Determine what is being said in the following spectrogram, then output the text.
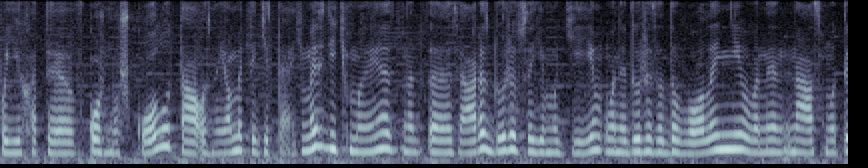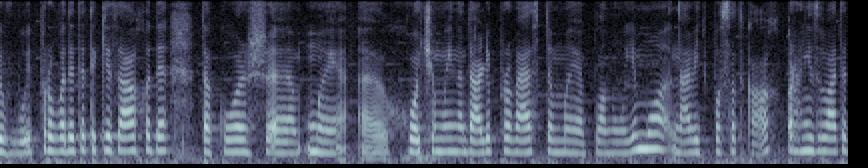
поїхати в кожну школу та ознайомити дітей. Ми з дітьми е, зараз дуже взаємодіємо. Вони дуже задоволені. Вони нас мотивують проводити такі заходи. Також е, ми хочемо і надалі провести. Ми плануємо навіть по садках організувати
